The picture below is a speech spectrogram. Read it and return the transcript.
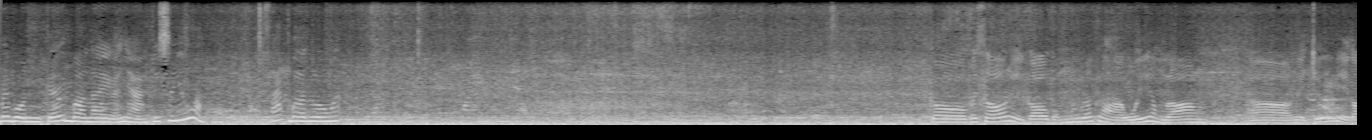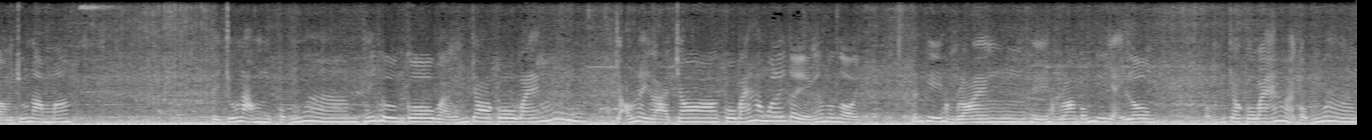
bé Bun kế bên đây cả nhà Chút xíu à. Sát bên luôn á. Cô cái số thì cô cũng rất là quý hồng loan à, ngày trước thì còn chú năm á. Thì chú năm cũng ờ, thấy thương cô và cũng cho cô bán chỗ này là cho cô bán không có lấy tiền á mọi người. Đến khi hồng loan thì hồng loan cũng như vậy luôn cũng cho cô bán mà cũng uh,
